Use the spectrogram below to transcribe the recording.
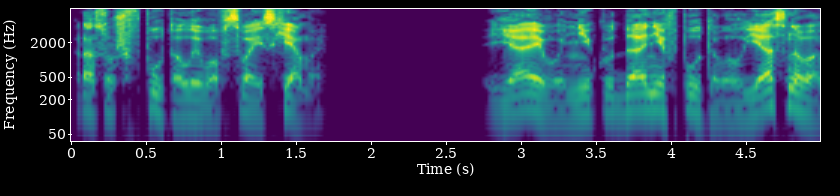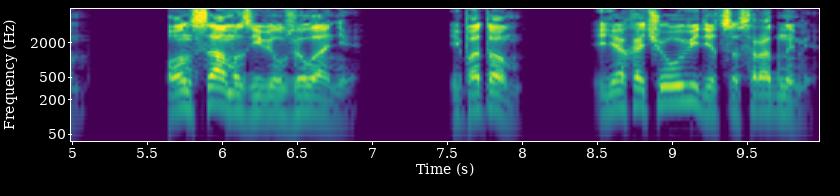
раз уж впутал его в свои схемы. Я его никуда не впутывал, ясно вам? Он сам изъявил желание. И потом, я хочу увидеться с родными.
